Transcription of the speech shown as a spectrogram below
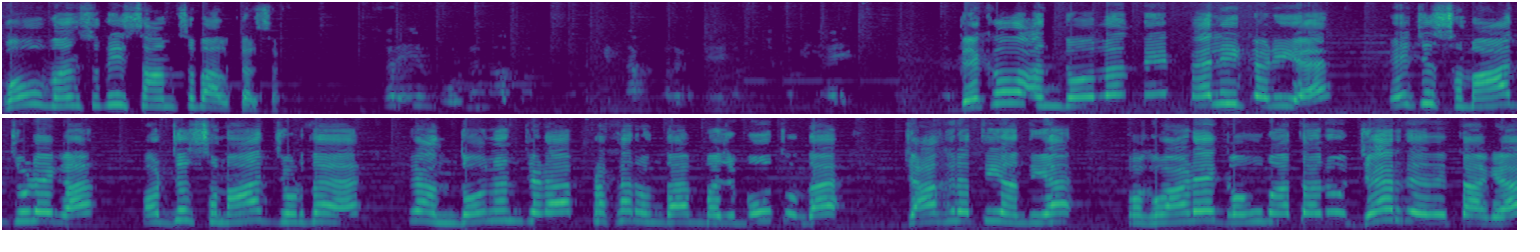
ਗਊ ਵੰਸ਼ ਦੀ ਸਾਂਭ ਸੰਭਾਲ ਕਰ ਸਕਣ। ਸਰ ਇਹ ਬੋਲਣ ਨਾਲ ਕਿੰਨਾ ਫ਼ਰਕ ਪਏਗਾ ਕਮੀ ਦੇਖੋ ਅੰਦੋਲਨ ਦੀ ਪਹਿਲੀ ਕੜੀ ਹੈ ਇਹ ਚ ਸਮਾਜ ਜੁੜੇਗਾ ਔਰ ਜਦ ਸਮਾਜ ਜੁੜਦਾ ਹੈ ਤੇ ਅੰਦੋਲਨ ਜਿਹੜਾ ਪ੍ਰਖਰ ਹੁੰਦਾ, ਮਜ਼ਬੂਤ ਹੁੰਦਾ, ਜਾਗਰਤੀ ਆਂਦੀ ਹੈ। ਫਗਵਾੜੇ ਗਊ ਮਾਤਾ ਨੂੰ ਜ਼ਹਿਰ ਦੇ ਦਿੱਤਾ ਗਿਆ।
